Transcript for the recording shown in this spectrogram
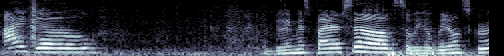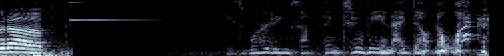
Hi, Joe. We're doing this by ourselves, so we hope we don't screw it up. He's wording something to me, and I don't know what it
